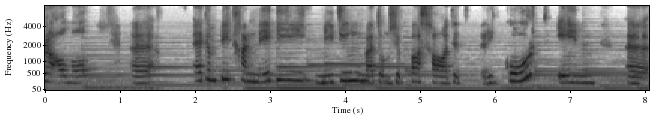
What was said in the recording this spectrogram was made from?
almal. Uh ek en Piet gaan net die meeting wat ons sopas gehad het rekord en uh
